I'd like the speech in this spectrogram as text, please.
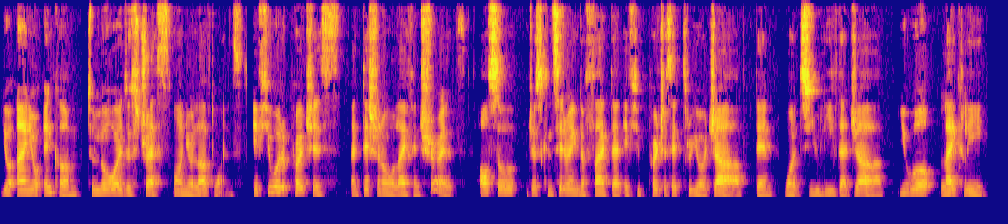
your annual income to lower the stress on your loved ones. If you were to purchase additional life insurance, also just considering the fact that if you purchase it through your job, then once you leave that job, you will likely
